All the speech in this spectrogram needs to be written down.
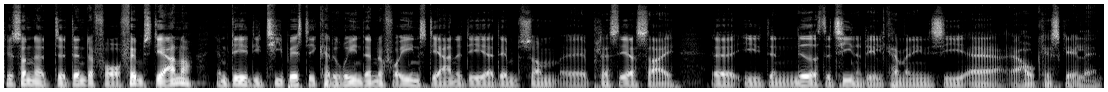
Det er sådan, at den, der får fem stjerner, jamen det er de 10 bedste i kategorien. Den, der får en stjerne, det er dem, som øh, placerer sig øh, i den nederste tiende del, kan man egentlig sige, af, af afkastskalaen.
